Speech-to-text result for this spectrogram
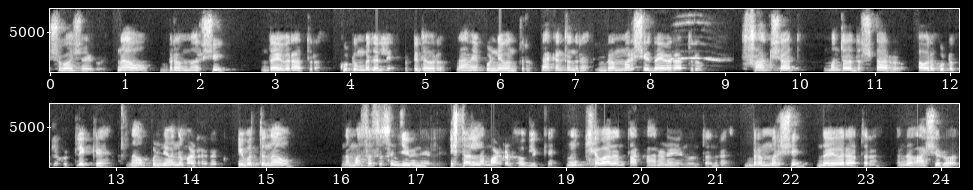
ಶುಭಾಶಯಗಳು. ನಾವು ಬ್ರಹ್ಮರ್ಷಿ ದೈವರಾತ್ರ ಕುಟುಂಬದಲ್ಲಿ ಹುಟ್ಟಿದವರು. ನಾವೇ ಪುಣ್ಯವಂತರು. ಯಾಕಂತಂದ್ರೆ ಬ್ರಹ್ಮರ್ಷಿ ದೈವರಾತ್ರರು ಸಾಕ್ಷಾತ್ ಮಂತ್ರ ದ್ರಷ್ಟಾರರು ಅವರ ಕುಟುಂಬ ಹುಟ್ಟಲಿಕ್ಕೆ ನಾವು ಪುಣ್ಯವನ್ನ ಮಾಡಿರ್ಬೇಕು. ಇವತ್ತು ನಾವು ನಮ್ಮ ಸಸ್ಯ ಸಂಜೀವಿನಿಯಲ್ಲಿ. ಇಷ್ಟೆಲ್ಲ ಮಾಡ್ಕೊಂಡು ಹೋಗ್ಲಿಕ್ಕೆ ಮುಖ್ಯವಾದಂತಹ ಕಾರಣ ಏನು ಅಂತಂದ್ರೆ ಬ್ರಹ್ಮರ್ಷಿ ದೈವರಾತರ ಒಂದು ಆಶೀರ್ವಾದ.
